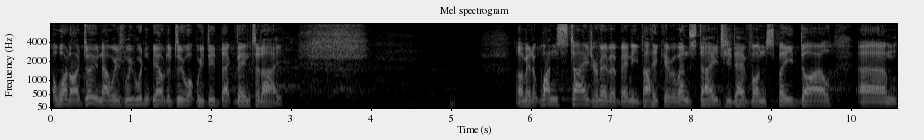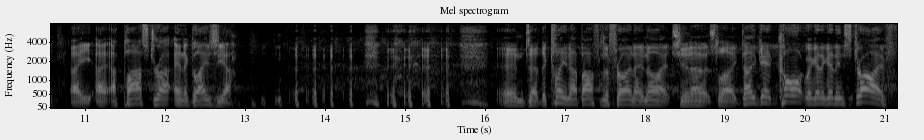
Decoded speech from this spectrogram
what I do know is we wouldn't be able to do what we did back then today. I mean, at one stage, remember Benny Baker, at one stage, he'd have on speed dial um, a, a, a plasterer and a glazier. and uh, the clean up after the Friday nights, you know, it's like, don't get caught, we're going to get in strife.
